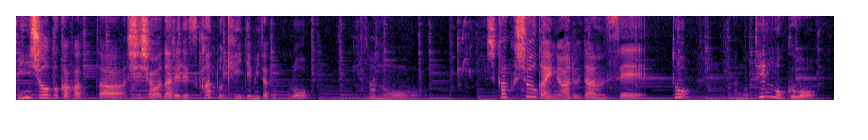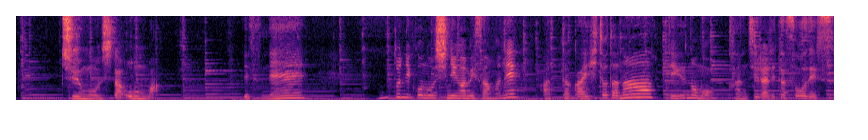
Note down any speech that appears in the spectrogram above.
印象深かった死者は誰ですか？と聞いてみたところあの視覚障害のある男性とあの天国を注文した御魔ですね。本当にこの死神さんがねあったかい人だなっていうのも感じられたそうです。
